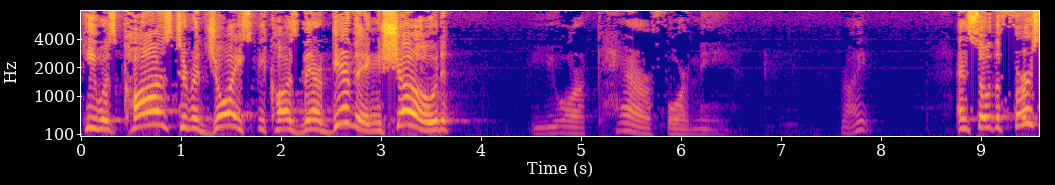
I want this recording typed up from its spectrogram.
He was caused to rejoice because their giving showed your care for me. Right? And so the first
